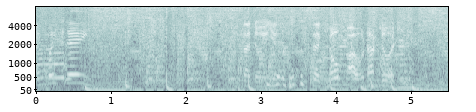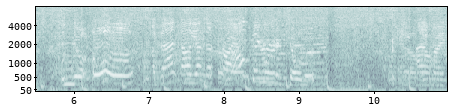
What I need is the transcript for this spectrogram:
I'm waiting. He's not doing it yet. He's like, nope, I will not do it. No. Oh. Like that? Oh yeah, that's right. I don't think we're gonna kill this. Uh, we might,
